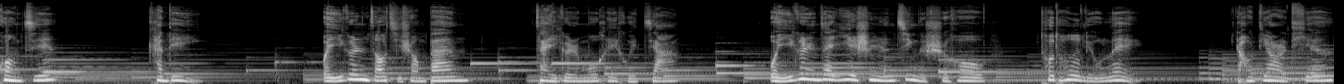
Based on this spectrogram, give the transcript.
逛街、看电影。我一个人早起上班。再一个人摸黑回家，我一个人在夜深人静的时候偷偷的流泪，然后第二天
